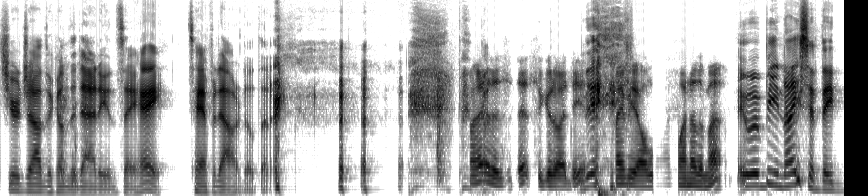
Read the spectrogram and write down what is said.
It's your job to come to daddy and say, hey, it's half an hour till dinner. Well, that is, that's a good idea. Maybe I'll line one of them up. it would be nice if they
